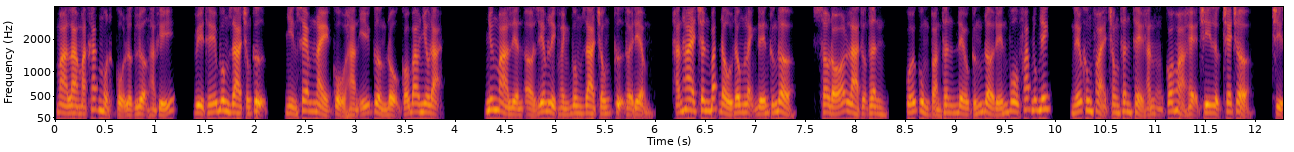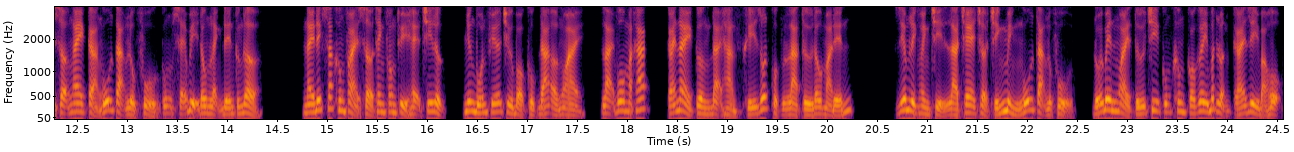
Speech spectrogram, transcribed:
mà là mặt khác một cổ lực lượng hàn khí, vì thế bung ra chống cự, nhìn xem này cổ hàn ý cường độ có bao nhiêu đại. Nhưng mà liền ở Diêm Lịch Hành bung ra chống cự thời điểm, hắn hai chân bắt đầu đông lạnh đến cứng đờ, sau đó là thượng thân, cuối cùng toàn thân đều cứng đờ đến vô pháp lúc đích, nếu không phải trong thân thể hắn có hỏa hệ chi lực che chở, chỉ sợ ngay cả ngũ tạng lục phủ cũng sẽ bị đông lạnh đến cứng đờ. Này đích xác không phải sở thanh phong thủy hệ chi lực, nhưng bốn phía trừ bỏ cục đá ở ngoài, lại vô mặt khác, cái này cường đại hàn khí rốt cuộc là từ đâu mà đến? Diêm Lịch Hành chỉ là che chở chính mình ngũ tạng lục phủ, đối bên ngoài tứ chi cũng không có gây bất luận cái gì bảo hộ,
